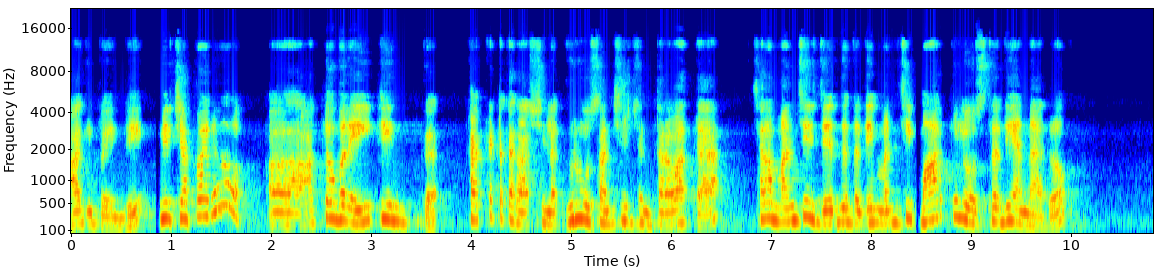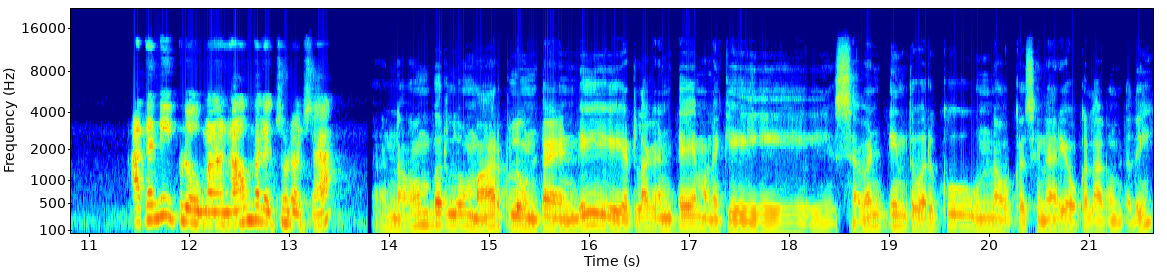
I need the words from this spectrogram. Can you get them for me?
ఆగిపోయింది. మీరు చెప్పారు అక్టోబర్ ఎయిటీన్త్ కర్కటక రాశిల గురువు సంచరించిన తర్వాత చాలా మంచి జరుగుతుంది మంచి మార్పులు వస్తది అన్నారు. అదని ఇప్పుడు మన నవంబర్లో చూడవచ్చా నవంబర్లో మార్పులు ఉంటాయండి. ఎట్లాగంటే మనకి సెవెంటీన్త్ వరకు ఉన్న ఒక సినారియో ఒకలాగా ఉంటుంది.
